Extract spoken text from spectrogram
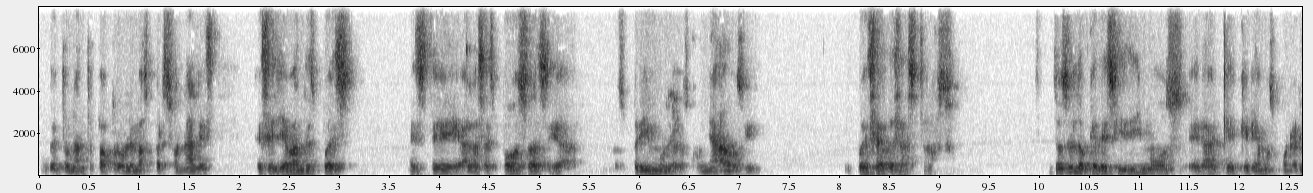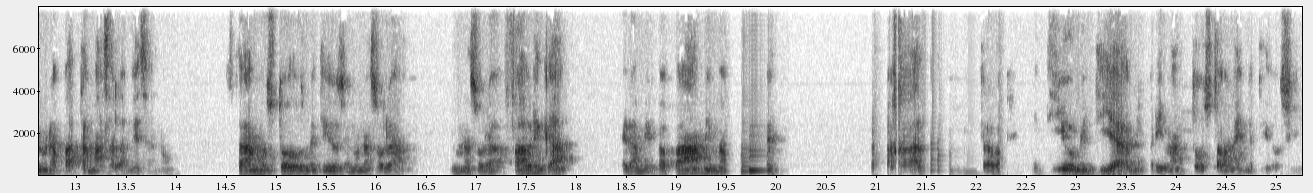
detonante para problemas personales que se llevan después este, a las esposas y a los primos y a los cuñados y puede ser desastroso. Entonces lo que decidimos era que queríamos ponerle una pata más a la mesa, ¿no? Estábamos todos metidos en una sola, una sola fábrica, era mi papá, mi mamá, mi tío, mi tía, mi prima, todos estaban ahí metidos. Y,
